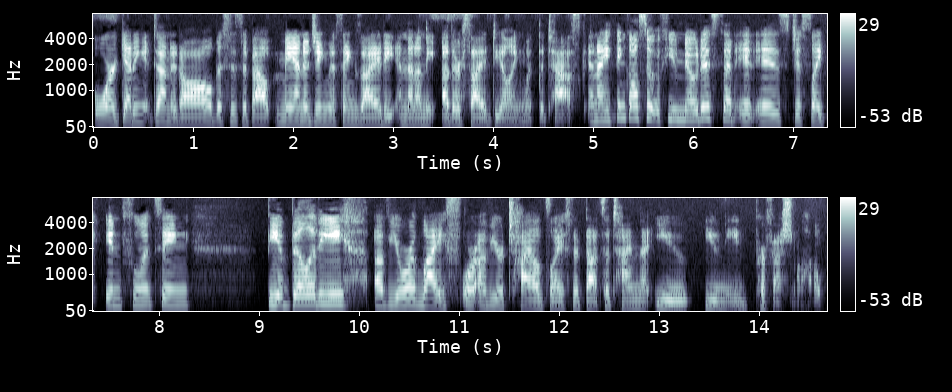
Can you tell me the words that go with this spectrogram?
or getting it done at all. This is about managing this anxiety and then on the other side dealing with the task. And I think also if you notice that it is just like influencing the ability of your life or of your child's life that that's a time that you you need professional help.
